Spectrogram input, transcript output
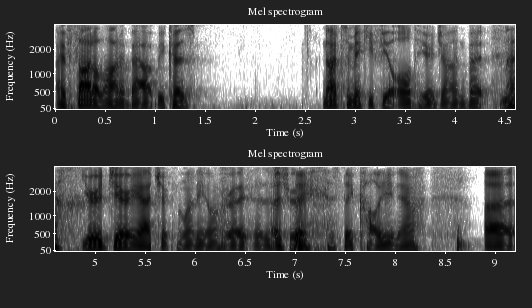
I've thought a lot about because not to make you feel old here, John, but you're a geriatric millennial, Right, that is as true. they as they call you now. Uh,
